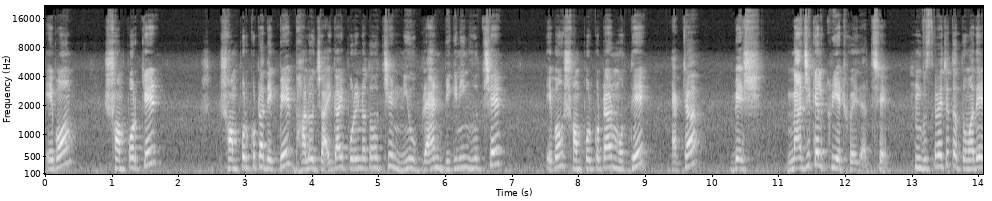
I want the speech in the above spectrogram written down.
এবং সম্পর্কের সম্পর্কটা দেখবে। ভালো জায়গায় পরিণত হচ্ছে নিউ ব্র্যান্ড বিগিনিং হচ্ছে এবং সম্পর্কটার মধ্যে একটা বেশ ম্যাজিক্যাল ক্রিয়েট হয়ে যাচ্ছে। বুঝতে পেরেছ তো? তোমাদের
